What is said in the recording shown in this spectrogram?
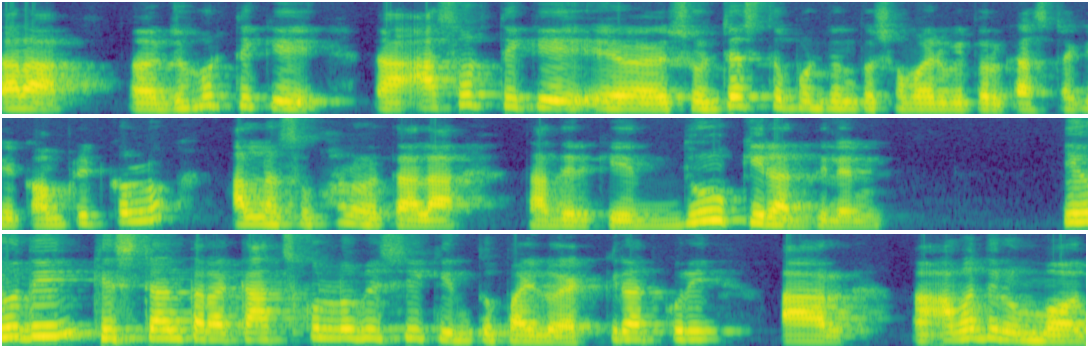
তারা জোহর থেকে আসর থেকে সূর্যাস্ত পর্যন্ত সময়ের ভিতর কাজটাকে কমপ্লিট করল। আল্লাহ ওয়া তাদেরকে দু কিরাত দিলেন। ইহুদি, খ্রিস্টান তারা কাজ করল বেশি, কিন্তু পাইলো এক কিরাত করি। আর আমাদের উম্মত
